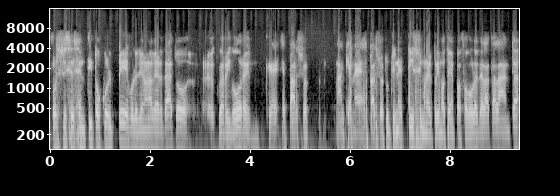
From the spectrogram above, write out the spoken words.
forse si è sentito colpevole di non aver dato quel rigore che è parso anche a me, è parso a tutti nettissimo nel primo tempo a favore dell'Atalanta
